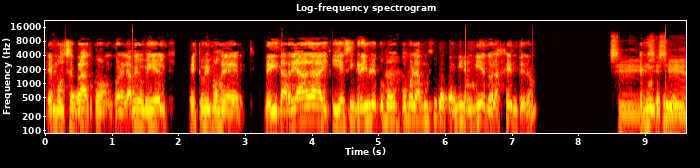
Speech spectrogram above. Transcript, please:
en Montserrat con, el amigo Miguel, estuvimos de, guitarreada y, es increíble cómo, cómo, la música termina uniendo a la gente, ¿no? Sí, sí, sí,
